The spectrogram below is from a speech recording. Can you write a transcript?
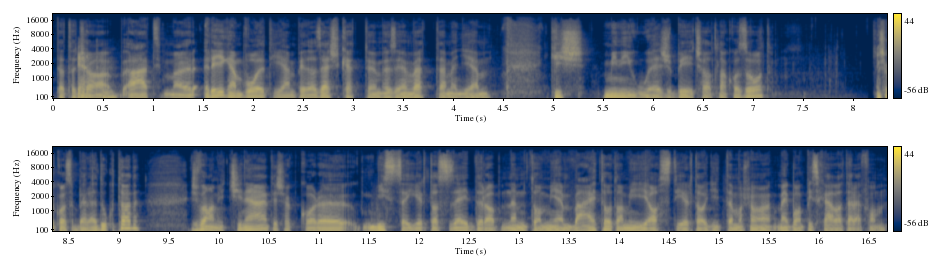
Tehát, hogyha Értem. át, már régen volt ilyen, például az S2-höz én vettem egy ilyen kis mini USB csatlakozót, és akkor azt beledugtad, és valamit csinált, és akkor visszaírt azt az egy darab, nem tudom milyen bájtot, ami azt írta, hogy itt most már meg van piszkálva a telefon.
